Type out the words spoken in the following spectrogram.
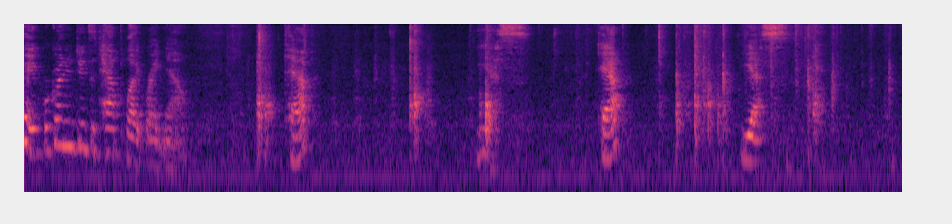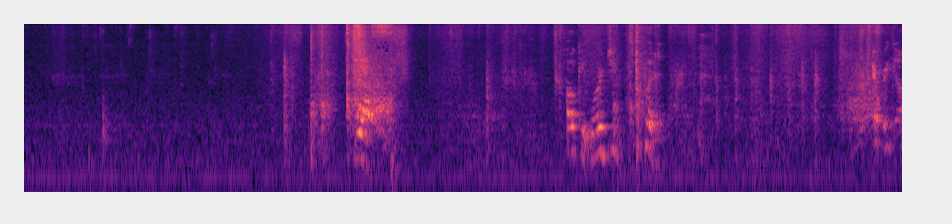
Okay, we're going to do the tap light right now. Tap. Yes. Tap. Yes. Yes. Okay, where'd you put it? There we go.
